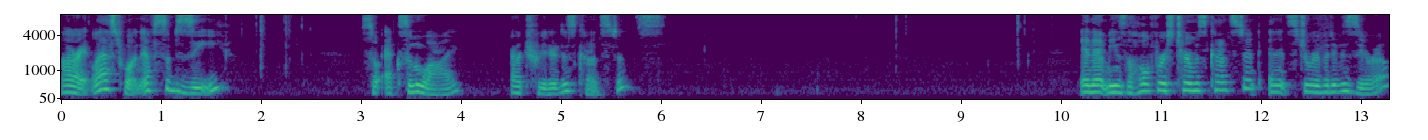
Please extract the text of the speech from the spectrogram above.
All right, last one, f sub z. So x and y are treated as constants. And that means the whole first term is constant and its derivative is 0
